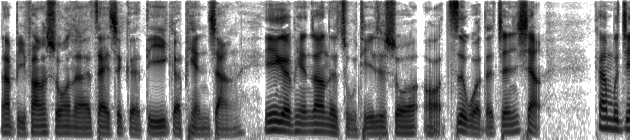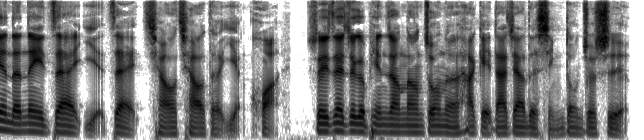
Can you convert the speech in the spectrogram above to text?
那比方说呢，在这个第一个篇章，第一个篇章的主题是说，哦，自我的真相，看不见的内在也在悄悄的演化。所以在这个篇章当中呢，他给大家的行动就是，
